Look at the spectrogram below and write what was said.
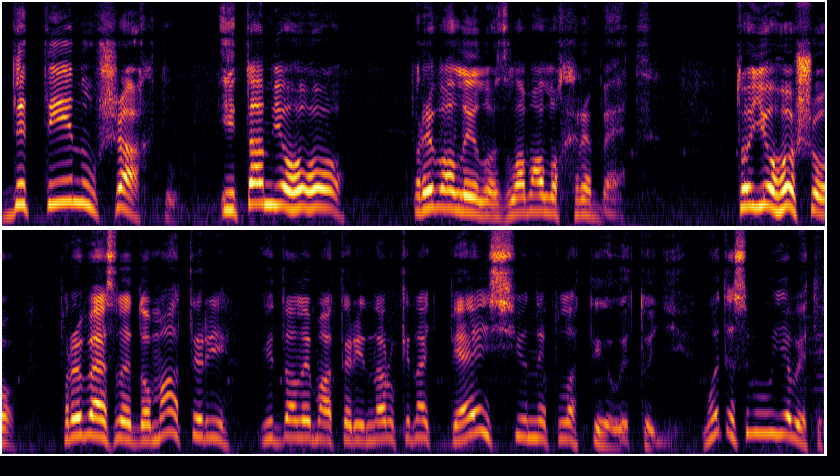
Дитину в шахту. І там його привалило, зламало хребет. То його що? Привезли до матері, віддали матері на руки, навіть пенсію не платили тоді. Можете собі уявити.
